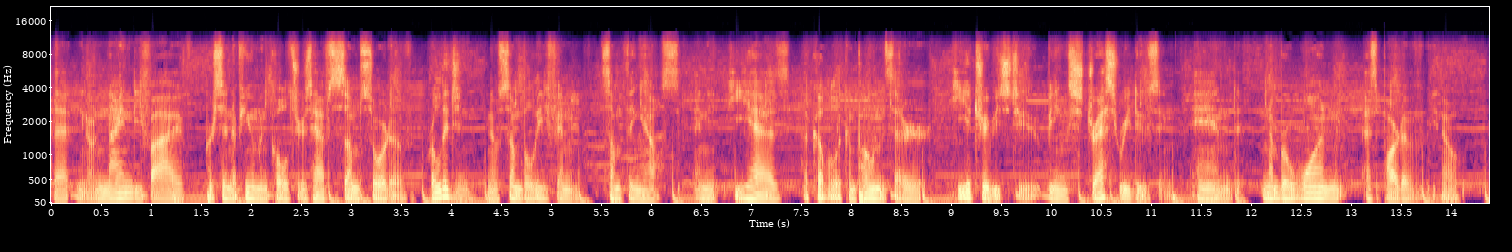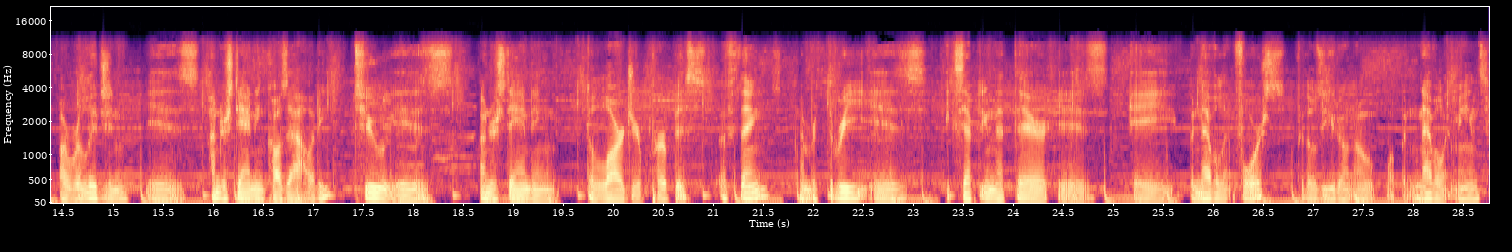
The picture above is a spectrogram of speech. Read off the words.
that you know 95% of human cultures have some sort of religion you know some belief in something else. And he has a couple of components that are he attributes to being stress reducing. And number one as part of you know a religion is understanding causality. Two is understanding the larger purpose of things. Number three is accepting that there is a benevolent force. For those of you who don't know what benevolent means,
